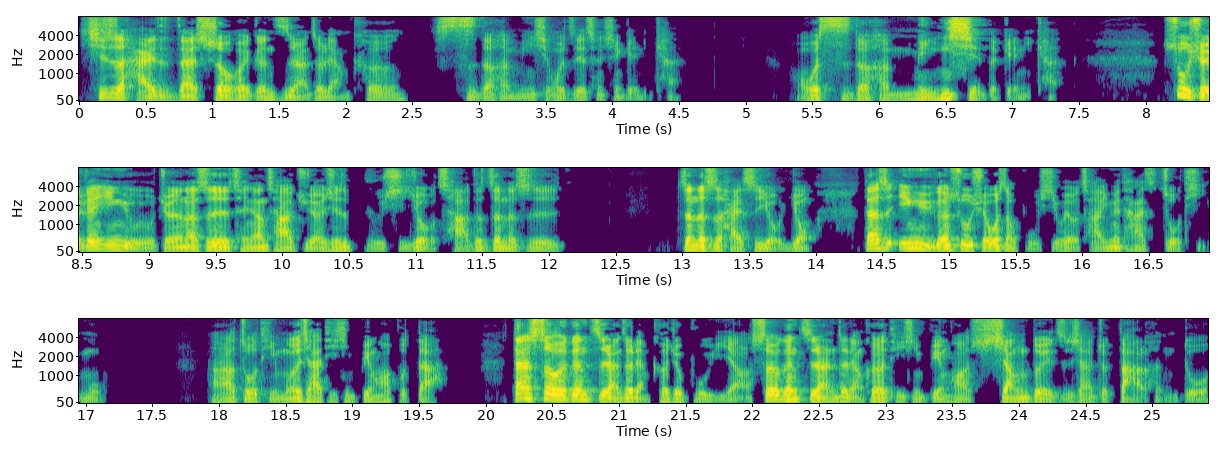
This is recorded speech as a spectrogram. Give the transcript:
其实孩子在社会跟自然这两科死的很明显，会直接呈现给你看。我会死的很明显的给你看。数学跟英语，我觉得那是城乡差距啊，尤其是补习就有差，这真的是真的是还是有用。但是英语跟数学为什么补习会有差？因为它还是做题目。啊，做题目，而且它题型变化不大。但社会跟自然这两科就不一样，社会跟自然这两科的题型变化相对之下就大了很多。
